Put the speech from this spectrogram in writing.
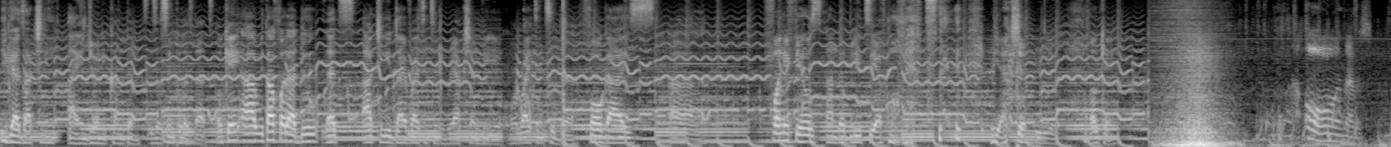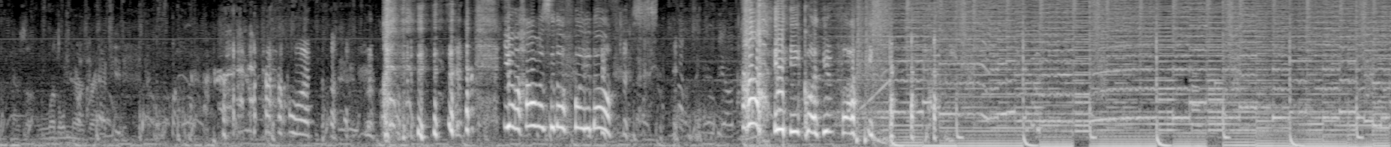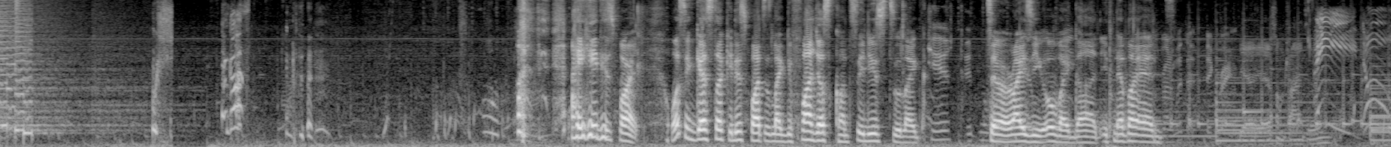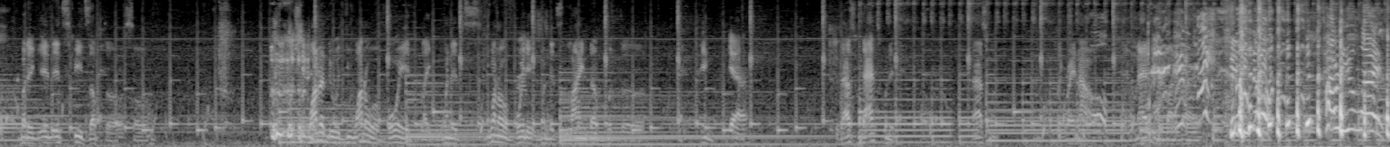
you guys actually are enjoying the content. It's as simple as that. Okay, uh, without further ado, let's actually dive right into the reaction video or right into the Fall Guys uh, funny feels and the WTF moments reaction video. Okay. Oh, that was that was a little nerve wracking. what? Yo, how was it not falling off? he qualified. I hate this part. Once you get stuck in this part, it's like the fan just continues to like terrorize you. Oh my god, it never ends. Yeah, yeah, that's I'm trying to. But it, it, it speeds up though, so. what you want to do is you want to avoid like when it's you want to avoid it when it's lined up with the pink. Yeah. That's that's when it. That's when. Like right now. Oh. Imagine if I- no! How are you alive?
